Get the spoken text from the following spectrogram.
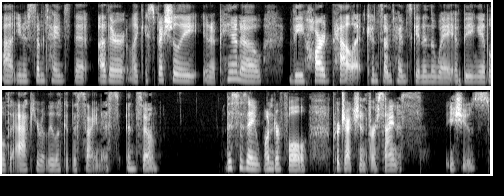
uh, you know sometimes the other like especially in a pano the hard palate can sometimes get in the way of being able to accurately look at the sinus. And so this is a wonderful projection for sinus issues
